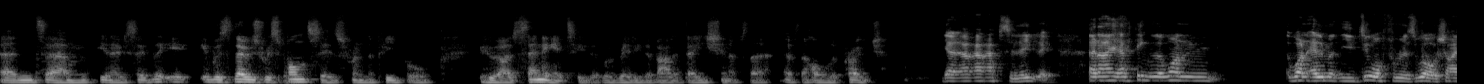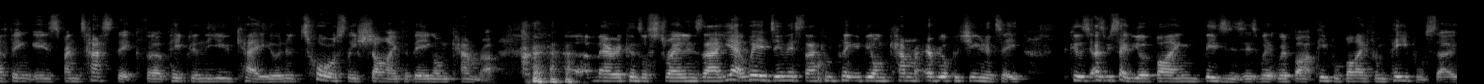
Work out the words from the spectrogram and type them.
and um, you know so the, it, it, was those responses from the people who I was sending it to that were really the validation of the of the whole approach. Yeah, absolutely. And I, I think the one one element that you do offer as well, which I think is fantastic for people in the UK who are notoriously shy for being on camera. uh, Americans, Australians, that yeah, we do this. That completely be on camera every opportunity because as we say, you're buying businesses. We're, we're buy, people buy from people. So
